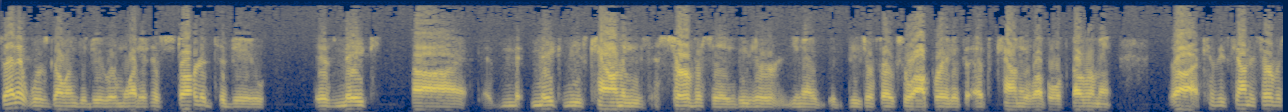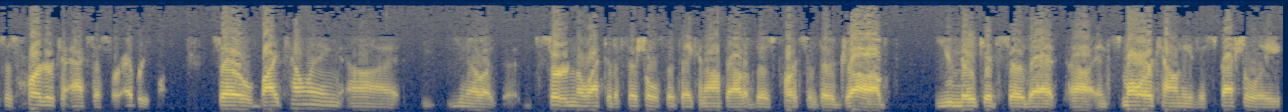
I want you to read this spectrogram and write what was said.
said it was going to do and what it has started to do is make uh, make these counties services. These are, you know, these are folks who operate at the, at the county level of government. Uh, can these county services harder to access for everyone? So by telling, uh, you know, certain elected officials that they can opt out of those parts of their job, you make it so that uh, in smaller counties, especially,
